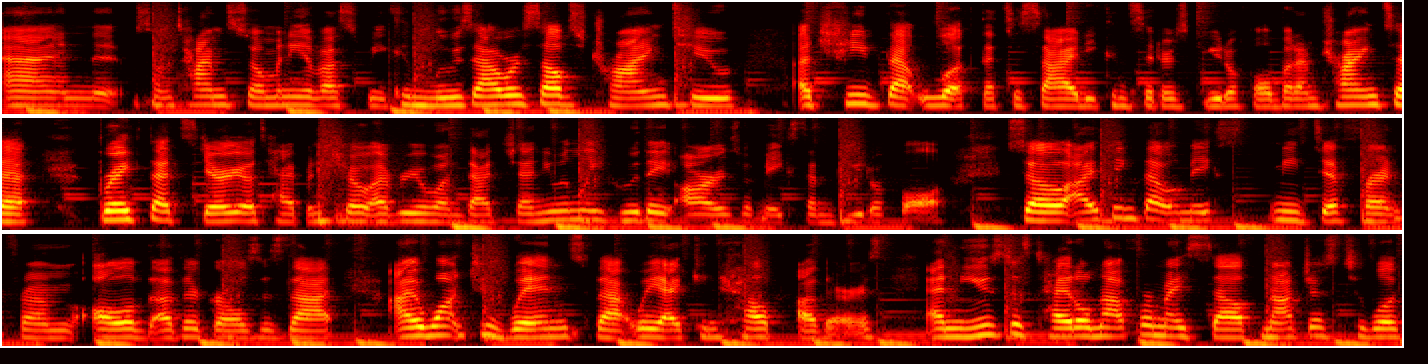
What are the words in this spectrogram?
And sometimes, so many of us, we can lose ourselves trying to achieve that look that society considers beautiful. But I'm trying to break that stereotype and show everyone that genuinely who they are is what makes them beautiful. So I think that what makes me different from all of the other girls is that I want to win so that way I can help others and use this title not for myself, not just to look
